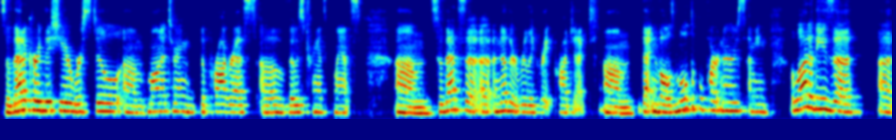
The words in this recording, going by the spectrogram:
So that occurred this year. We're still um, monitoring the progress of those transplants um, so that's a, a, another really great project um, that involves multiple partners. I mean, a lot of these, uh, uh,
